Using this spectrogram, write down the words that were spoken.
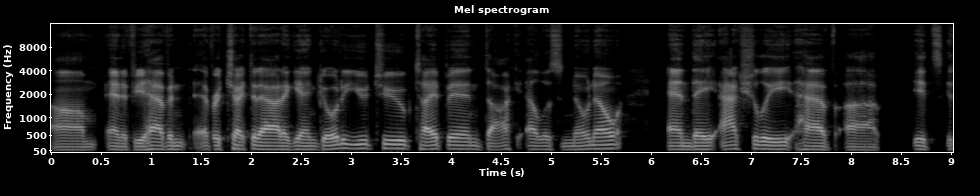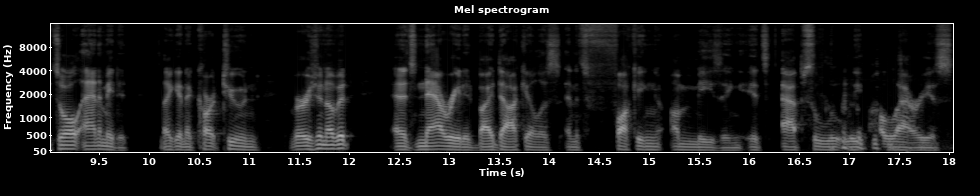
Um, and if you haven't ever checked it out, again, go to YouTube, type in Doc Ellis No No, and they actually have uh, it's it's all animated, like in a cartoon version of it, and it's narrated by Doc Ellis, and it's fucking amazing. It's absolutely hilarious.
